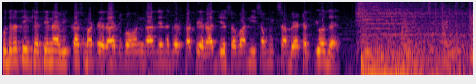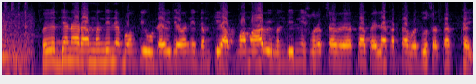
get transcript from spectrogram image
કુદરતી ખેતીના વિકાસ માટે રાજભવન ગાંધીનગર ખાતે રાજ્યસભાની સમીક્ષા બેઠક યોજાય અયોધ્યાના રામ મંદિરને બોમ્બથી ઉડાવી દેવાની ધમકી આપવામાં આવી. મંદિરની સુરક્ષા વ્યવસ્થા પહેલા કરતા વધુ સતર્ક થઈ.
